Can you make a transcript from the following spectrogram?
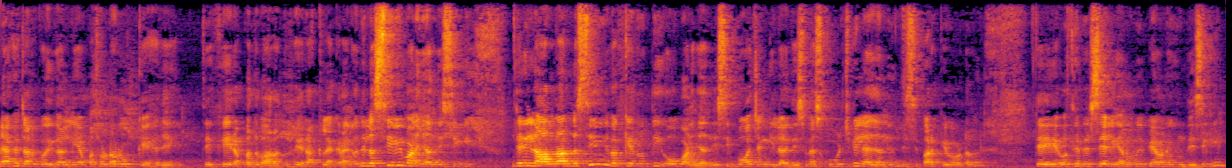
ਮੈਂ ਕਿਹਾ ਚੱਲ ਕੋਈ ਗੱਲ ਨਹੀਂ ਆਪਾਂ ਥੋੜਾ ਰੁਕ ਕੇ ਹਜੇ ਤੇ ਫਿਰ ਆਪਾਂ ਦੁਬਾਰਾ ਤੋਂ ਫਿਰ ਰੱਖ ਲਿਆ ਕਰਾਂਗੇ। ਉਹਦੀ ਲੱਸੀ ਵੀ ਬਣ ਜਾਂਦੀ ਸੀਗੀ। ਜਿਹੜੀ ਲਾਲ ਲਾਲ ਲੱਸੀ ਹੁੰਦੀ ਬੱਕੇ ਦੁੱਧ ਦੀ, ਉਹ ਬਣ ਜਾਂਦੀ ਸੀ, ਬਹੁਤ ਚੰਗੀ ਲੱਗਦੀ ਸੀ। ਮੈਂ ਸਕੂਲ 'ਚ ਵੀ ਲੈ ਜਾਂਦੀ ਹੁੰਦੀ ਸੀ ਭਰ ਕੇ ਬੋਟਲ ਤੇ ਉੱਥੇ ਫਿਰ ਸਹੇਲੀਆਂ ਨੂੰ ਵੀ ਪਿਆਉਣੀ ਹੁੰਦੀ ਸੀਗੀ।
